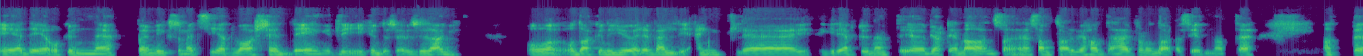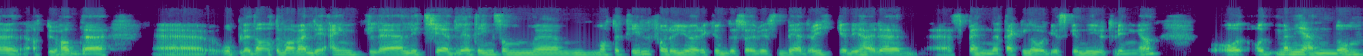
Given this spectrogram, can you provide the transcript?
er det å kunne for en virksomhet si at hva skjedde egentlig i kundeservice i dag? Og, og da kunne gjøre veldig enkle grep. Du nevnte Bjarte, en annen samtale vi hadde her for noen dager siden, at, at, at du hadde eh, opplevde at det var veldig enkle, litt kjedelige ting som eh, måtte til for å gjøre kundeservicen bedre, og ikke de her eh, spennende teknologiske nyutvinningene. Og, og, men gjennom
